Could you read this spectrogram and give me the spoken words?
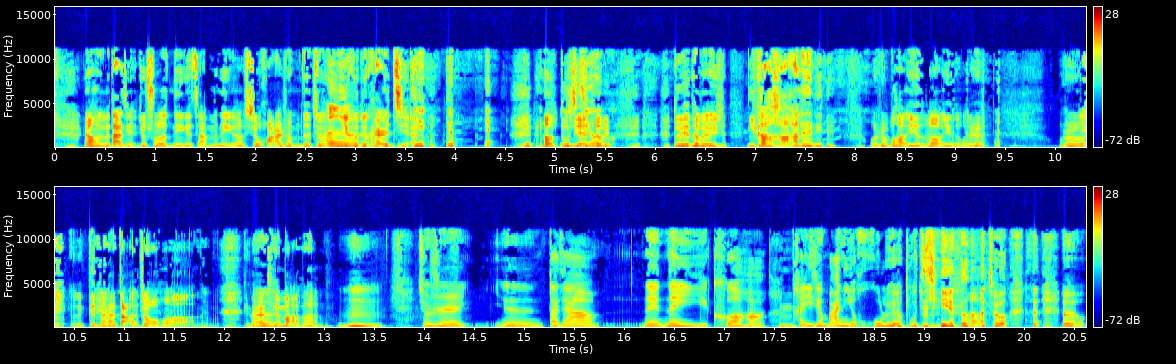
然后有个大姐就说：“那个咱们那个绣花什么的，就嗯衣服就开始剪。然后杜姐特别，杜姐特别有意思，你干哈呢你？我说不好意思，不好意思，我说我说呃跟大家打个招呼啊，给大家添麻烦。嗯，就是嗯，大家那那一刻哈，嗯他已经把你忽略不计了，就呃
